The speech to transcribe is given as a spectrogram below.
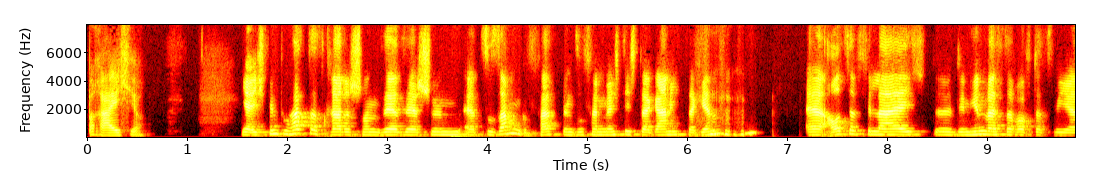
Bereiche? Ja, ich finde, du hast das gerade schon sehr, sehr schön äh, zusammengefasst. Insofern möchte ich da gar nichts ergänzen. äh, außer vielleicht äh, den Hinweis darauf, dass wir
